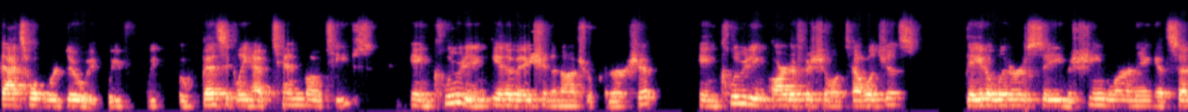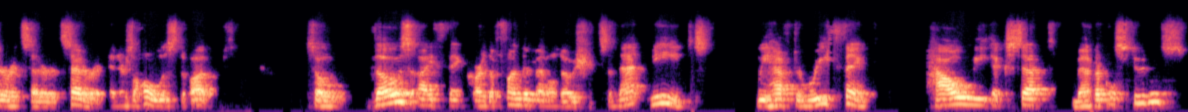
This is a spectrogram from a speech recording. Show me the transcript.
that's what we're doing. We've we basically have 10 motifs including innovation and entrepreneurship including artificial intelligence data literacy, machine learning, et cetera, et cetera, et cetera. And there's a whole list of others. So those, I think, are the fundamental notions. And that means we have to rethink how we accept medical students.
